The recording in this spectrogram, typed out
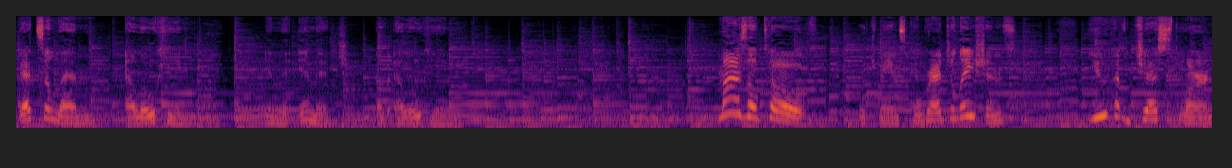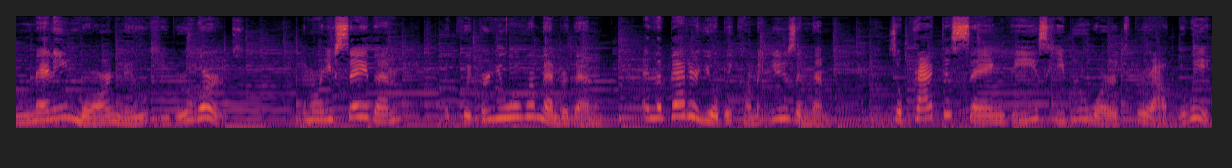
Betzalem Elohim, in the image of Elohim. Mazel Tov, which means congratulations. You have just learned many more new Hebrew words. The more you say them, the quicker you will remember them, and the better you'll become at using them. So practice saying these Hebrew words throughout the week.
